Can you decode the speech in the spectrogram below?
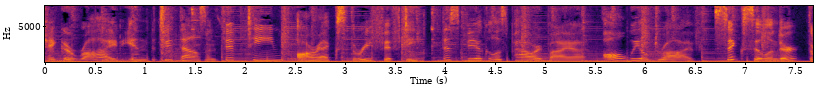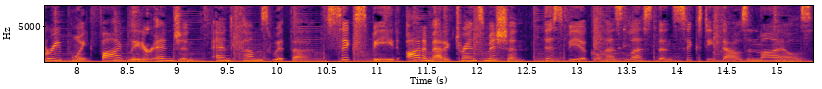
Take a ride in the 2015 RX 350. This vehicle is powered by a all-wheel drive, six-cylinder, 3.5-liter engine and comes with a six-speed automatic transmission. This vehicle has less than 60,000 miles.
